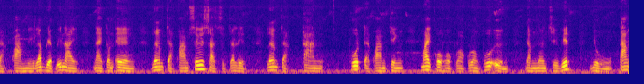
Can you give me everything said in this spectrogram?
จากความมีระเบียบวินัยในตนเอง เริ่มจากความซื่อสัตย์สุจริต เริ่มจากการพูดแต่ความจริง ไม่โกหกหลอกลวงผู้อื่น ดำเนินชีวิตอยู่ตั้ง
